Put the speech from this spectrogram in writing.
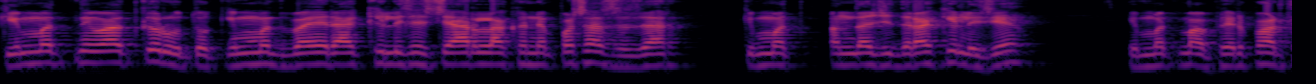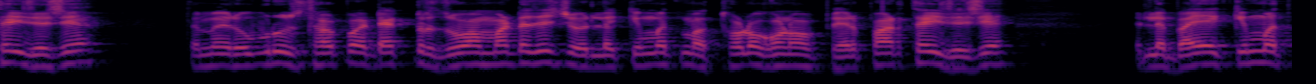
કિંમતની વાત કરું તો કિંમત ભાઈ રાખેલી છે ચાર લાખ અને પચાસ હજાર. કિંમત અંદાજિત રાખેલી છે. કિંમતમાં ફેરફાર થઈ જશે. તમે રૂબરૂ સ્થળ પર ટ્રેક્ટર જોવા માટે જશો એટલે કિંમતમાં થોડો ઘણો ફેરફાર થઈ જશે. એટલે ભાઈએ કિંમત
